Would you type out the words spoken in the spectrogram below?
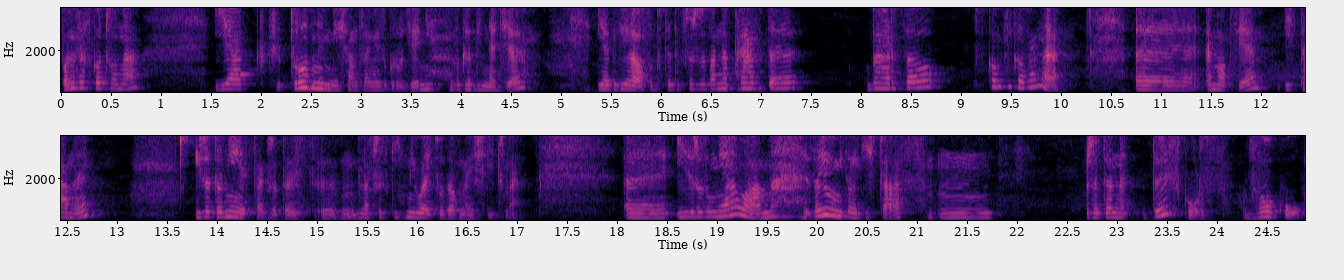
byłam zaskoczona, jak trudnym miesiącem jest grudzień w gabinecie jak wiele osób wtedy przeżywa naprawdę bardzo skomplikowane e, emocje i stany i że to nie jest tak, że to jest dla wszystkich miłe i cudowne i śliczne. Y, I zrozumiałam, zajęło mi to jakiś czas, mm, że ten dyskurs wokół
